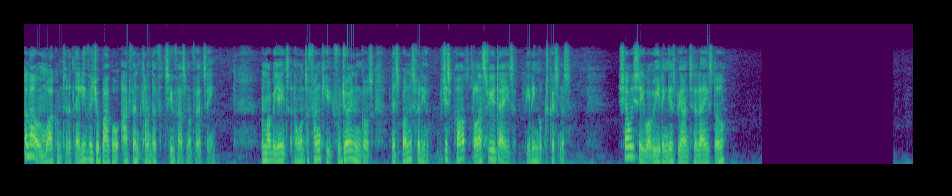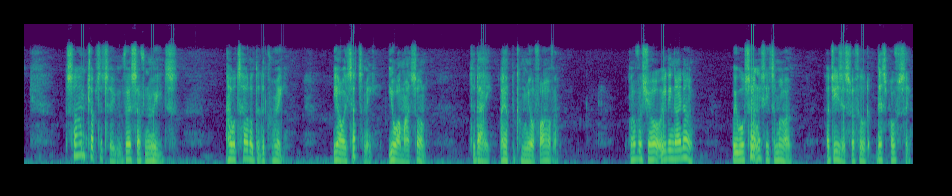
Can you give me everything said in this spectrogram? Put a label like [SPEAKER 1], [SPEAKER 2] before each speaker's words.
[SPEAKER 1] Hello and welcome to the Daily Visual Bible Advent Calendar for 2013. I'm Robbie Yates and I want to thank you for joining us for this bonus video, which is part of the last few days leading up to Christmas. Shall we see what reading is behind today's door? Psalm chapter 2 verse 7 reads, I will tell of the decree. Yahweh said to me, You are my son. Today I have become your father. Of a short reading I know. We will certainly see tomorrow how Jesus fulfilled this prophecy.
